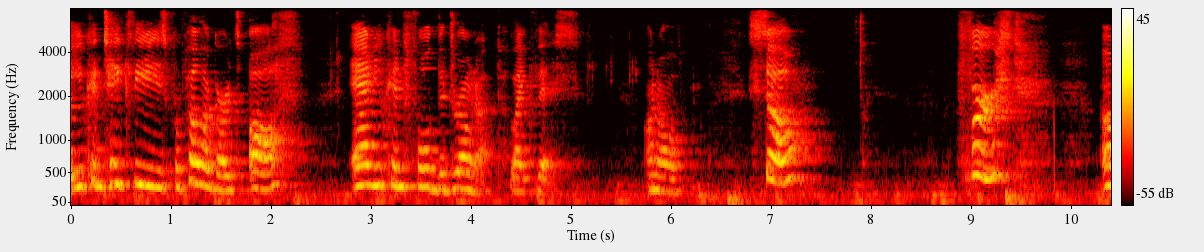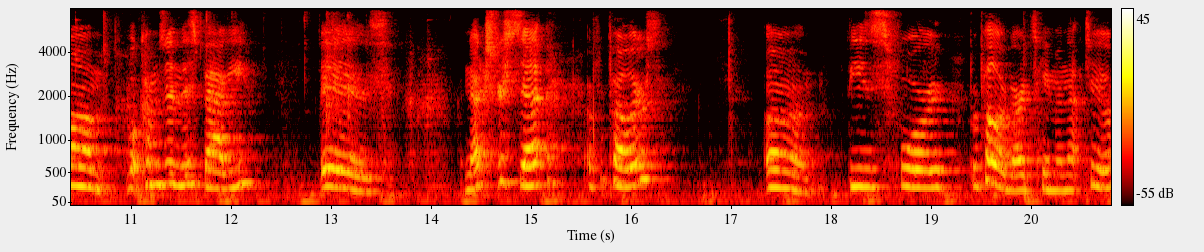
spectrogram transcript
but you can take these propeller guards off and you can fold the drone up like this on all of them. So, first, um, what comes in this baggie is an extra set of propellers. Um, these four propeller guards came in that too.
